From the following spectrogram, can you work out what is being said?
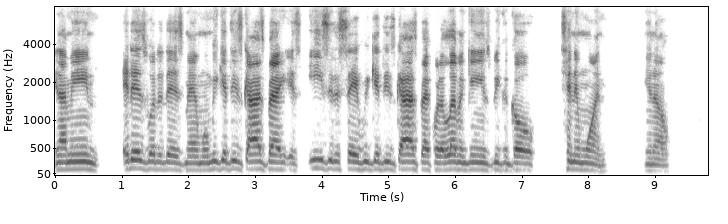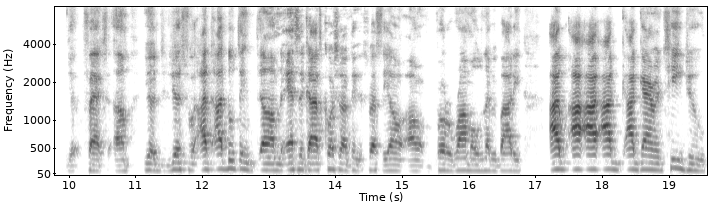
you know what I mean? It is what it is, man. When we get these guys back, it's easy to say if we get these guys back with 11 games, we could go 10 and 1, you know. Yeah, facts. Um, yeah, just for, I, I do think um to answer the guy's question, I think especially on um, um Brother Ramos and everybody, I I I I guarantee you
